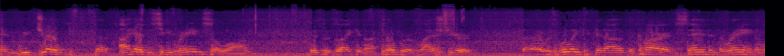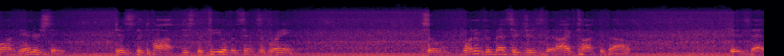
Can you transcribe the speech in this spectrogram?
And we joked that I hadn't seen rain so long, this was like in October of last year, that I was willing to get out of the car and stand in the rain along the interstate just to talk, just to feel the sense of rain. So one of the messages that I've talked about is that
